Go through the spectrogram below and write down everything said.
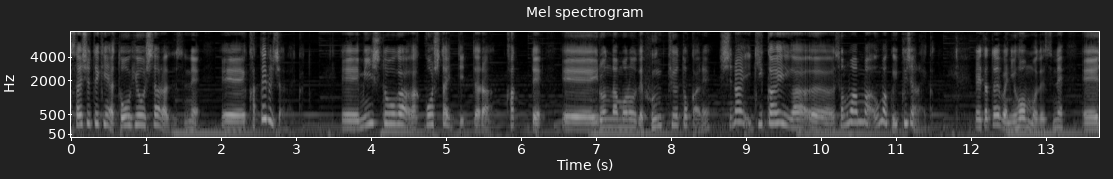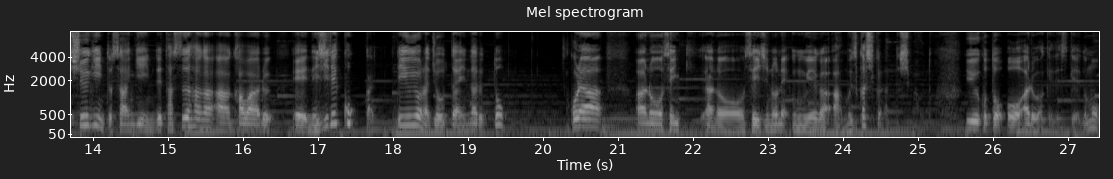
最終的には投票したらですね、えー、勝てるじゃないかと。えー、民主党が学校したいって言ったら、勝って、えー、いろんなもので紛糾とかね、しない議会が、えー、そのまんまうまくいくじゃないかと。えー、例えば日本もですね、えー、衆議院と参議院で多数派が変わる、えー、ねじれ国会っていうような状態になると、これは、あの、選あの政治のね、運営が難しくなってしまうということあるわけですけれども、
